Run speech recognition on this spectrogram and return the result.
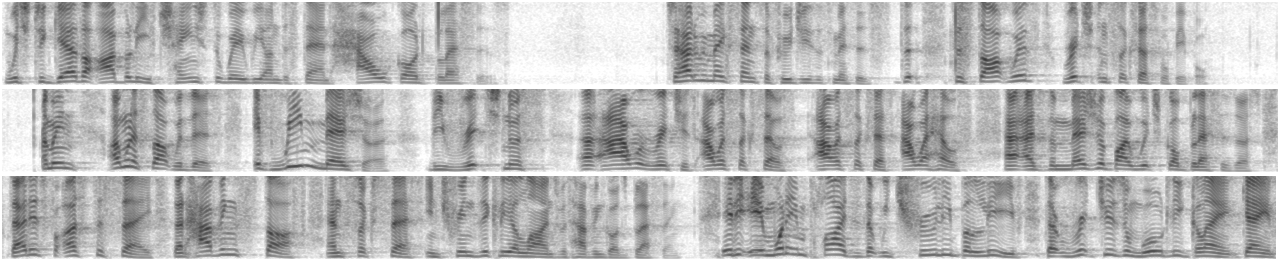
which together, I believe, change the way we understand how God blesses. So, how do we make sense of who Jesus misses? To, start with, rich and successful people. I mean, I'm going to start with this. If we measure the richness, uh, our riches, our success, our success, our health, uh, as the measure by which God blesses us, that is for us to say that having stuff and success intrinsically aligns with having God's blessing. It, and what it implies is that we truly believe that riches and worldly gain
